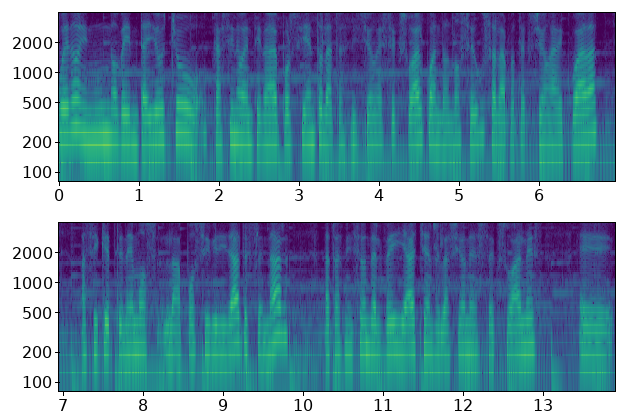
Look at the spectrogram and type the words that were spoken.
bueno, en un 98, casi 99% la transmisión es sexual cuando no se usa la protección adecuada, así que tenemos la posibilidad de frenar la transmisión del VIH en relaciones sexuales eh,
